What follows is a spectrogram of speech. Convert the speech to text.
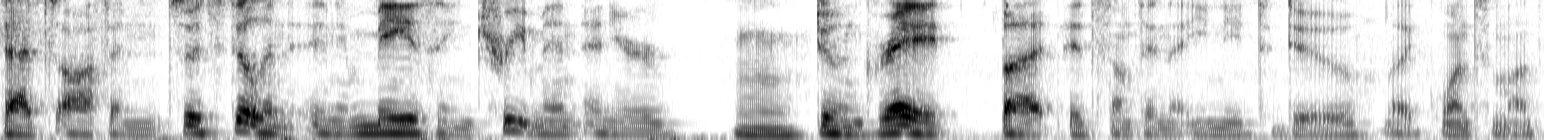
that's often so it's still an, an amazing treatment, and you're Mm. doing great but it's something that you need to do like once a month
